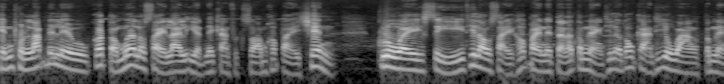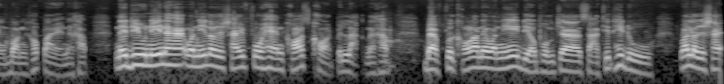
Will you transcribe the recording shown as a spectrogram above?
เห็นผลลัพธ์ได้เร็ว ก็ต่อเมื่อเราใส่รายละเอียดในการฝึกซ้อมเข้าไป เช่น กลวยสีที่เราใส่เข้าไปในแต่ละตำแหน่งที่เราต้องการที่จะวางตำแหน่งบอลเข้าไปนะครับในดิวนี้นะฮะวันนี้เราจะใช้ forehand cross court เป็นหลักนะครับแบบฝึกของเราในวันนี้เดี๋ยวผมจะสาธิตให้ดู ว่าเราจะใช้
